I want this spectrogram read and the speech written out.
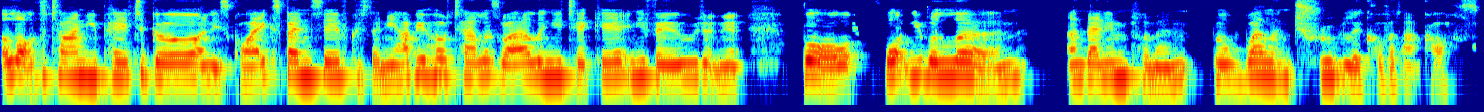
a lot of the time you pay to go and it's quite expensive because then you have your hotel as well and your ticket and your food and your, but what you will learn and then implement will well and truly cover that cost.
